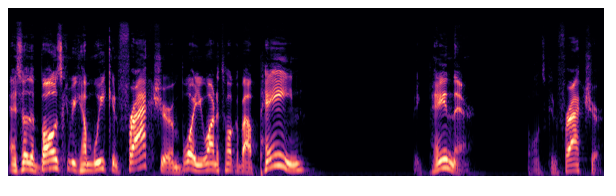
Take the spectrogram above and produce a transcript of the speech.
And so the bones can become weak and fracture. And boy, you want to talk about pain? Big pain there. Bones can fracture.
